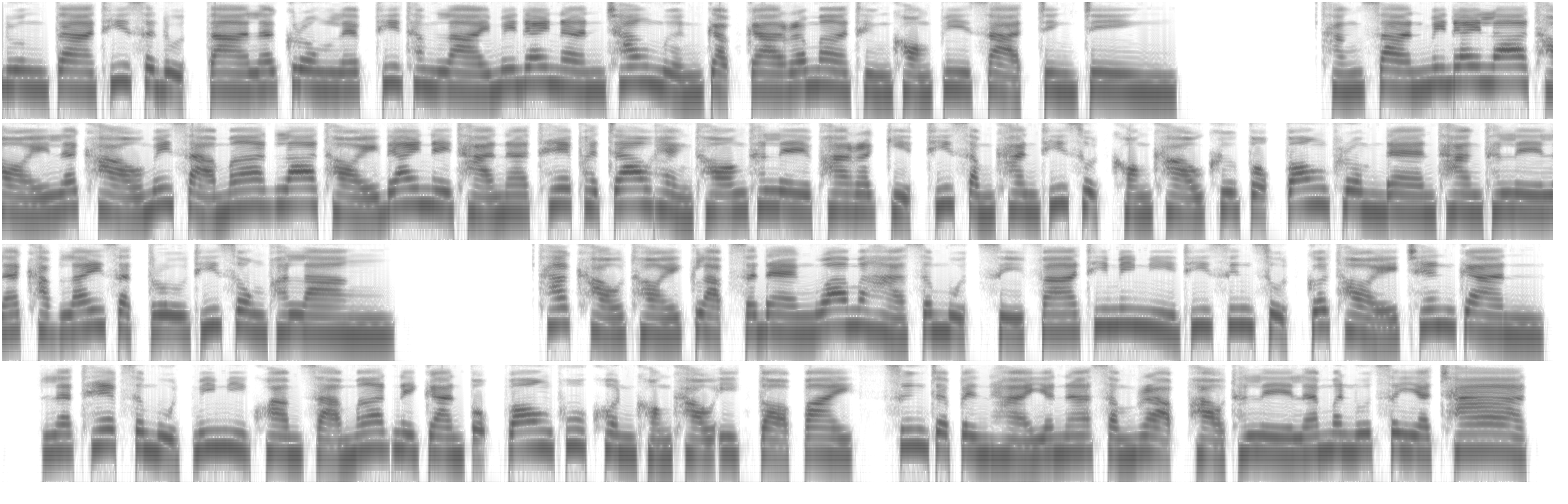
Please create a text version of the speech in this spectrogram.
ดวงตาที่สะดุดตาและกรงเล็บที่ทำลายไม่ได้นั้นช่างเหมือนกับการมาถึงของปีศาจจริง ๆ ทั้งซานไม่ได้ล่าถอยและเขาไม่สามารถล่าถอยได้ในฐานะเทพเจ้าแห่งท้องทะเลภารกิจที่สำคัญที่สุดของเขาคือปกป้องพรมแดนทางทะเลและขับไล่ศัตรูที่ทรงพลัง ถ้าเขาถอยกลับแสดงว่ามหาสมุทรสีฟ้าที่ไม่มีที่สิ้นสุดก็ถอยเช่นกัน และเทพสมุทรไม่มีความสามารถในการปกป้องผู้คนของเขาอีกต่อไป ซึ่งจะเป็นหายนะสำหรับเผ่าทะเลและมนุษยชาติ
